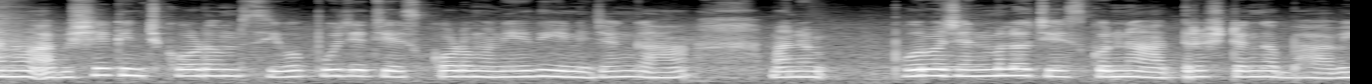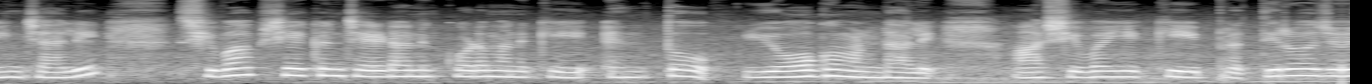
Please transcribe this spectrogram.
మనం అభిషేకించుకోవడం శివ పూజ చేసుకోవడం అనేది నిజంగా మనం పూర్వజన్మలో చేసుకున్న అదృష్టంగా భావించాలి. శివాభిషేకం చేయడానికి కూడా మనకి ఎంతో యోగం ఉండాలి. ఆ శివయ్యకి ప్రతిరోజు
